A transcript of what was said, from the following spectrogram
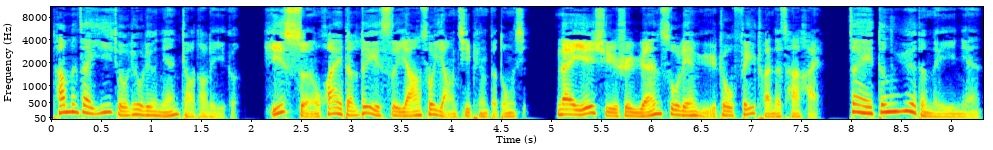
他们在1960年找到了一个已损坏的类似压缩氧气瓶的东西，那也许是原苏联宇宙飞船的残骸。在登月的那一年，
